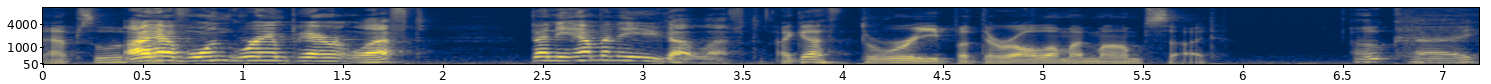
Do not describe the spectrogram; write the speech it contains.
Absolutely. I have one grandparent left. Benny, how many you got left? I got three, but they're all on my mom's side. Okay.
